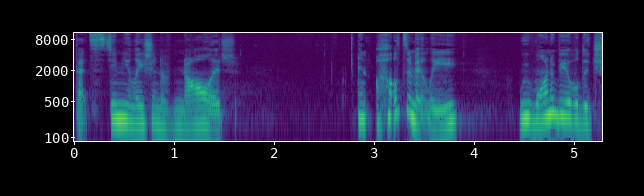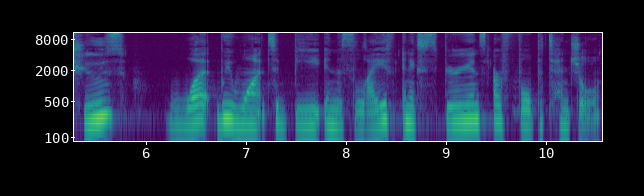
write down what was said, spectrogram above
that stimulation of knowledge. And ultimately, we want to be able to choose what we want to be in this life and experience our full potential.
